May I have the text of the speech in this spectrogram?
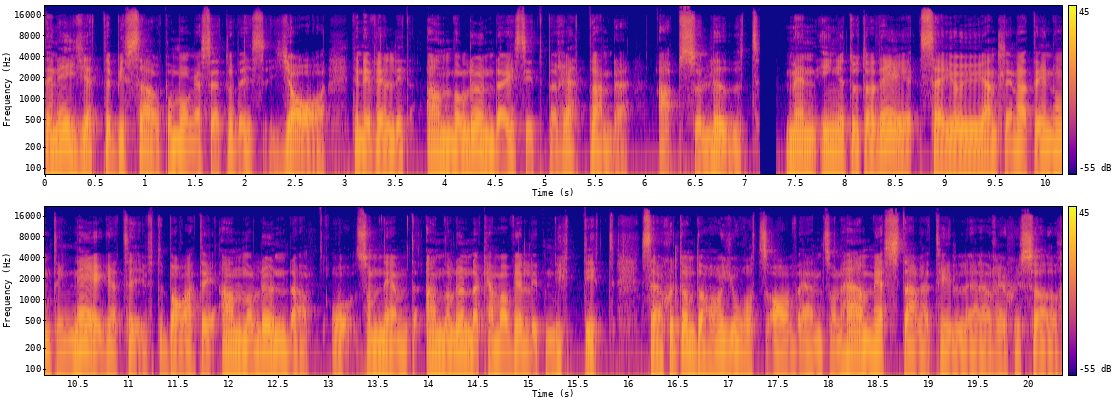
Den är jättebisarr på många sätt och vis, ja. Den är väldigt annorlunda i sitt berättande, absolut. Men inget utav det säger ju egentligen att det är någonting negativt, bara att det är annorlunda. Och som nämnt, annorlunda kan vara väldigt nyttigt. Särskilt om det har gjorts av en sån här mästare till eh, regissör.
